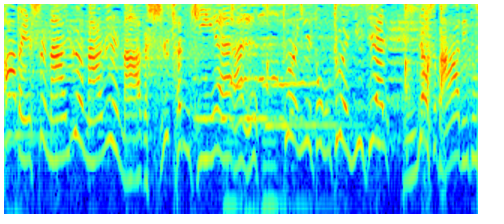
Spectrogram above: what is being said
他本是哪月哪日哪个时辰天？这一中这一件，你要是答的对，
